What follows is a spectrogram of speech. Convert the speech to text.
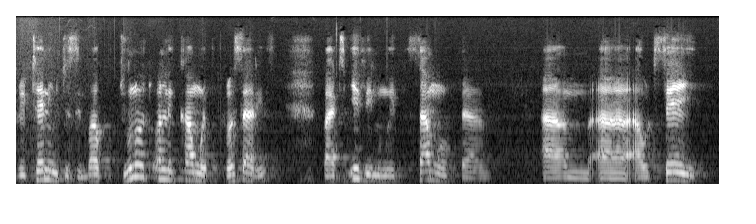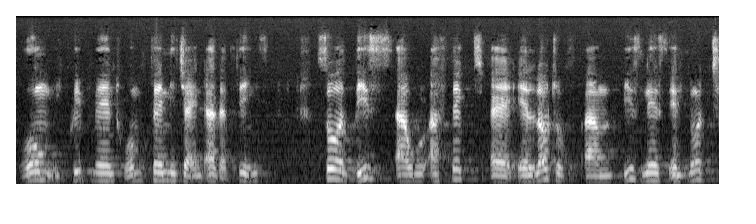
returning to Zimbabwe do not only come with groceries, but even with some of the, um, uh, I would say, home equipment, home furniture, and other things. So this uh, will affect a, a lot of um, business and not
